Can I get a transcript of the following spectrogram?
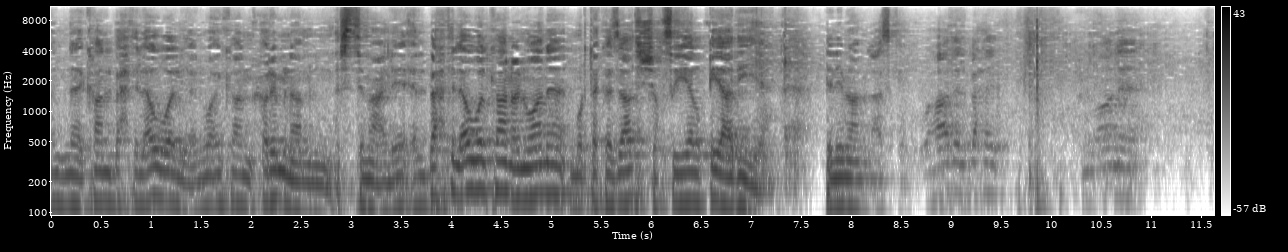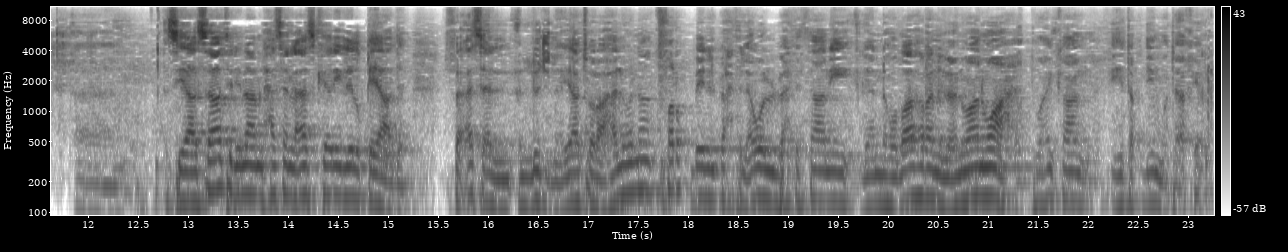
أن كان البحث الأول يعني وإن كان حرمنا من استماع إليه البحث الأول كان عنوانه مرتكزات الشخصية القيادية للإمام العسكري. وهذا البحث عنوانه آه، سياسات الإمام الحسن العسكري للقيادة. فأسأل اللجنة يا ترى هل هناك فرق بين البحث الأول والبحث الثاني؟ لأنه ظاهرا العنوان واحد وإن كان فيه تقديم وتأخير.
